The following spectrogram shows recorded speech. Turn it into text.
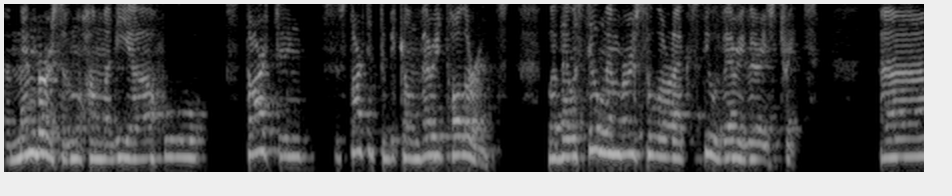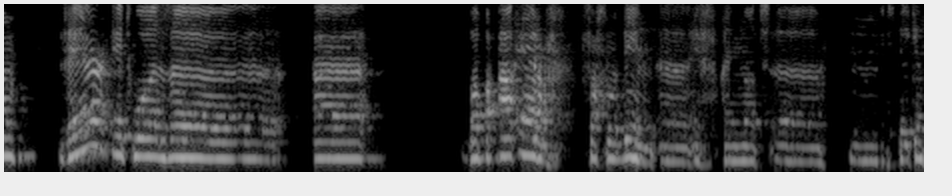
members of Muhammadiyah who starting started to become very tolerant, but there were still members who were like still very very strict. Um, there it was uh, uh, Baba A.R. Fakhruddin, uh, if I'm not uh, mistaken,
